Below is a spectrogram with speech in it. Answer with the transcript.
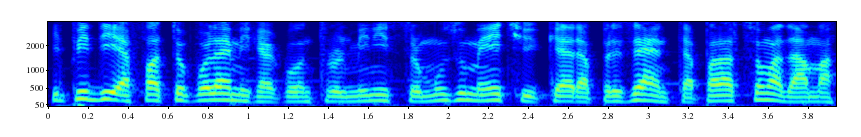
Il PD ha fatto polemica contro il ministro Musumeci che era presente a Palazzo Madama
